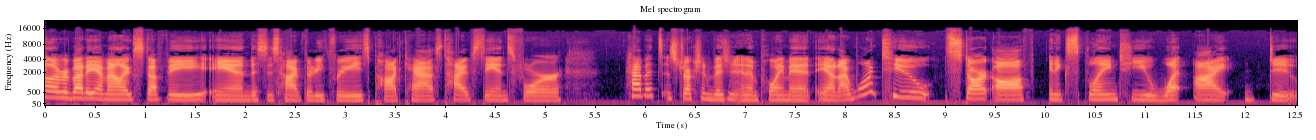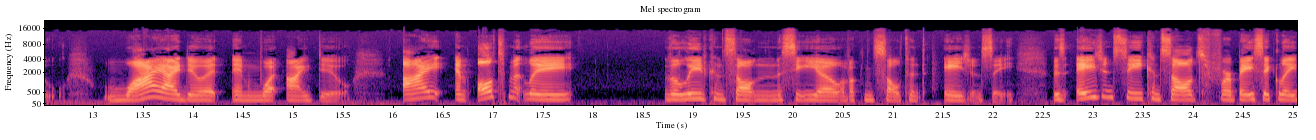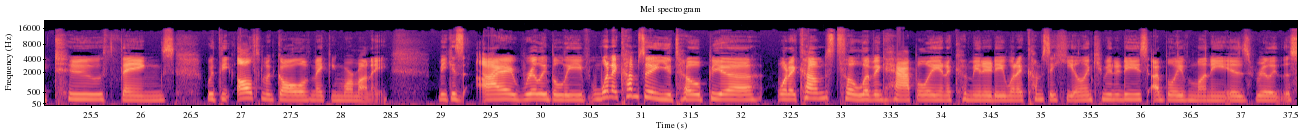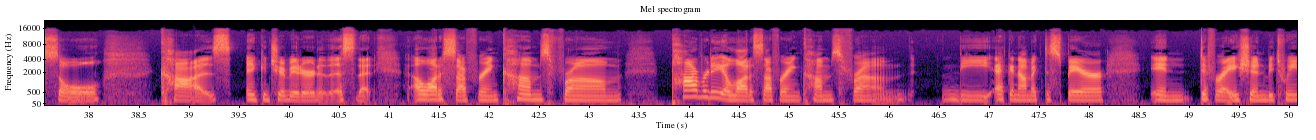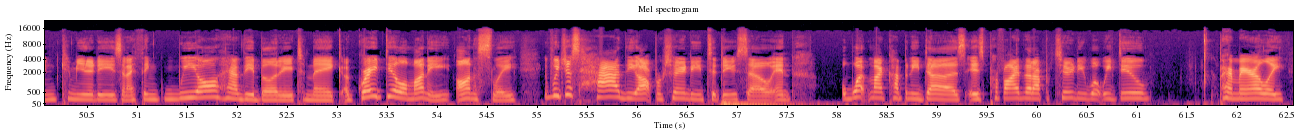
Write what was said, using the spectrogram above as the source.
Hello, everybody. I'm Alex Duffy, and this is Hive 33's podcast. Hive stands for Habits, Instruction, Vision, and Employment. And I want to start off and explain to you what I do, why I do it, and what I do. I am ultimately the lead consultant, the CEO of a consultant agency. This agency consults for basically two things with the ultimate goal of making more money because I really believe when it comes to utopia, when it comes to living happily in a community, when it comes to healing communities, I believe money is really the sole cause and contributor to this. That a lot of suffering comes from poverty, a lot of suffering comes from the economic despair in differentiation between communities and i think we all have the ability to make a great deal of money honestly if we just had the opportunity to do so and what my company does is provide that opportunity. What we do primarily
